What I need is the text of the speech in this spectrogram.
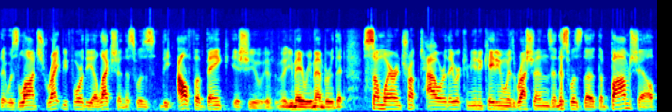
that was launched right before the election. This was the Alfa Bank issue, if you may remember, that somewhere in Trump Tower they were communicating with Russians, and this was the the bombshell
